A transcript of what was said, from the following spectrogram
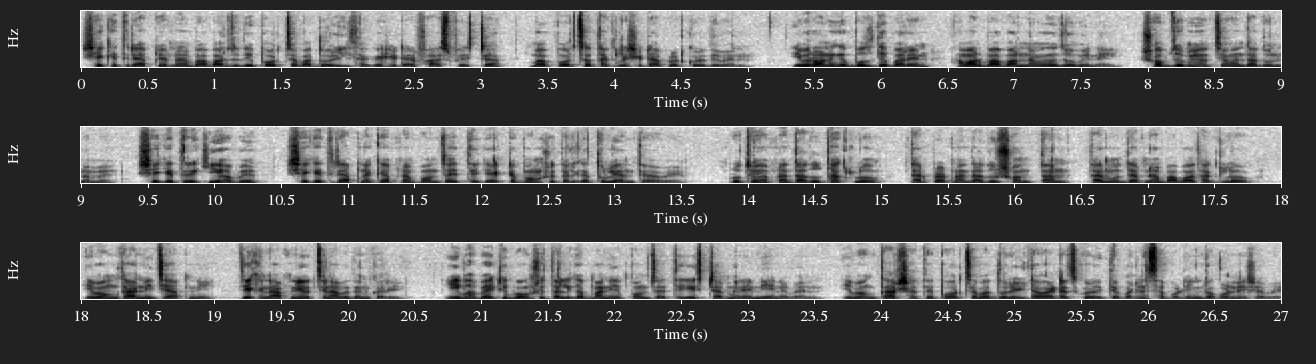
সেক্ষেত্রে আপনি আপনার বাবার যদি পর্চা বা দলিল থাকে, সেটার ফার্স্ট পেজটা বা পর্চা থাকলে সেটা আপলোড করে দেবেন। এবার অনেকে বলতে পারেন, আমার বাবার নামেও জমি নেই, সব জমি হচ্ছে আমার দাদুর নামে। সেক্ষেত্রে কি হবে? সেক্ষেত্রে আপনাকে আপনার পঞ্চায়েত থেকে একটা বংশ তালিকা তুলে আনতে হবে। প্রথমে আপনার দাদু থাকল, তারপর আপনার দাদুর সন্তান, তার মধ্যে আপনার বাবা থাকল এবং তার নিচে আপনি, যেখানে আপনি হচ্ছেন আবেদনকারী। এইভাবে একটি বংশ তালিকা বানিয়ে পঞ্চায়েত থেকে স্ট্যাম্প মেরে নিয়ে নেবেন এবং তার সাথে পর্চা বা দলিলটাও অ্যাটাচ করে দিতে পারেন সাপোর্টিং ডকুমেন্ট হিসেবে।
